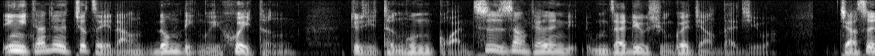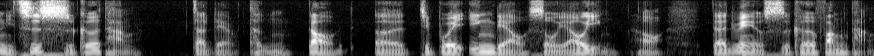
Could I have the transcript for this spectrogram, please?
因为它就就这人拢认为会疼，就是糖分管。事实上，条件我们在六旬贵讲代志吧。假设你吃十颗糖，再掉糖到呃一杯饮料手摇饮，好，在里面有十颗方糖。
